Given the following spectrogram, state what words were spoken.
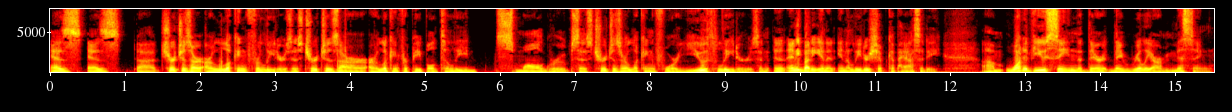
as as uh, churches are, are looking for leaders, as churches are are looking for people to lead small groups, as churches are looking for youth leaders and, and anybody in a, in a leadership capacity. Um, what have you seen that they they really are missing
